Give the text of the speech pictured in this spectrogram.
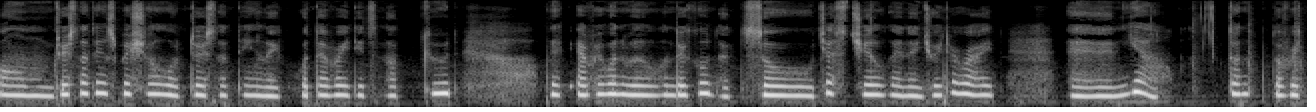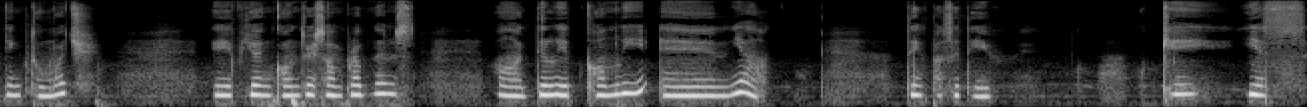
um, there's nothing special or there's nothing like whatever it is not good. Like everyone will undergo that. So just chill and enjoy the ride. And yeah, don't overthink too much. If you encounter some problems, uh, deal it calmly and yeah, think positive okay yes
